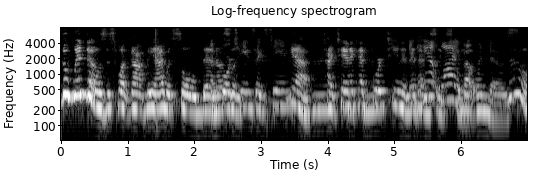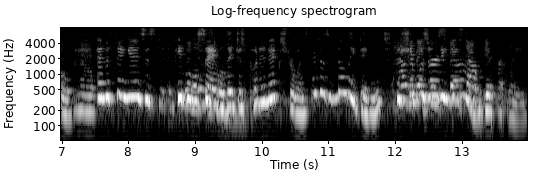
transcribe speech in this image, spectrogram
The windows is what got me. I was sold then. The I was 14, 16. like, yeah, Mhm. Titanic had 14 and You it had 16. You can't 16. lie about windows. No. No. And the thing is, is that people will say, well, they just put in extra ones. That doesn't, no, they didn't. The How ship was already spaced done. out differently.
